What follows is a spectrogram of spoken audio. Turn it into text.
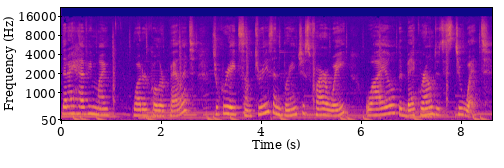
that I have in my watercolor palette to create some trees and branches far away while the background is still wet.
